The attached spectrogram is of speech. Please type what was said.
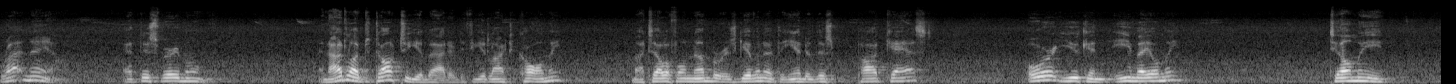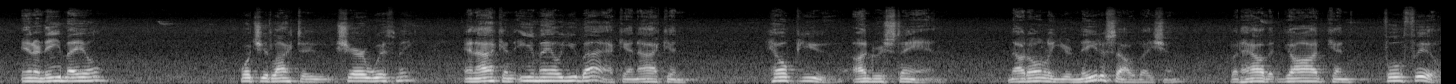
right now, at this very moment. And I'd love to talk to you about it if you'd like to call me. My telephone number is given at the end of this podcast. Or you can email me. Tell me in an email what you'd like to share with me, and I can email you back and I can help you understand not only your need of salvation, but how that God can fulfill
